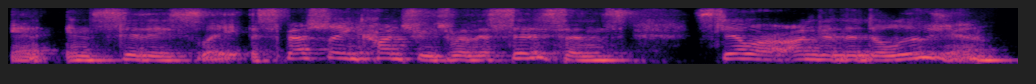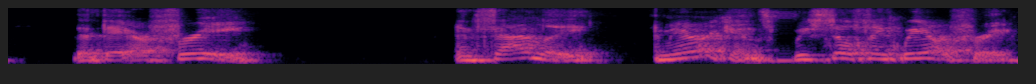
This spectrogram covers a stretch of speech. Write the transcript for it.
and insidiously, especially in countries where the citizens still are under the delusion that they are free. And sadly, Americans, we still think we are free.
